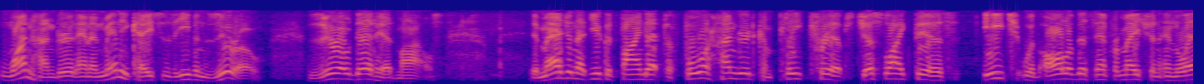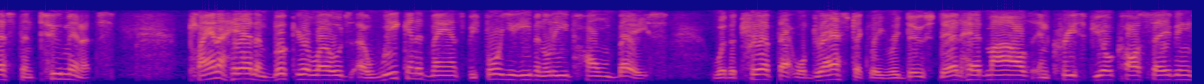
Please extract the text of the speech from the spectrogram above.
100 and in many cases even zero. Zero deadhead miles. Imagine that you could find up to 400 complete trips just like this, each with all of this information in less than two minutes. Plan ahead and book your loads a week in advance before you even leave home base with a trip that will drastically reduce deadhead miles, increase fuel cost savings,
